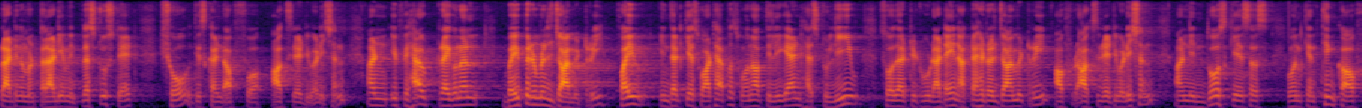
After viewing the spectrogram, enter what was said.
platinum and palladium in plus 2 state show this kind of uh, oxidative addition and if you have trigonal bipyramidal geometry. 5 in that case what happens? One of the ligand has to leave so that it would attain octahedral geometry after oxidative addition. And in those cases one can think of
